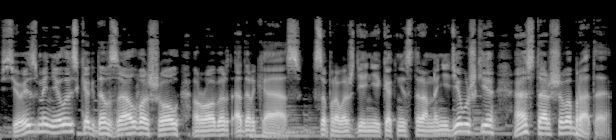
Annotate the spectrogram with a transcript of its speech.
Все изменилось, когда в зал вошел Роберт Адеркас в сопровождении, как ни странно, не девушки, а старшего брата.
